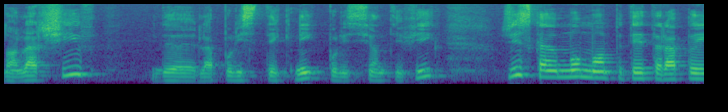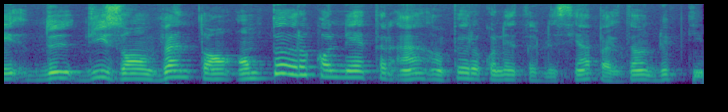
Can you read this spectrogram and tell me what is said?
dans l'archive de la police technique, police scientifique. Jusqu'à un moment, peut-être après de, 10 ans, 20 ans, on peut reconnaître, hein, on peut reconnaître le sien, par exemple, le petit.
